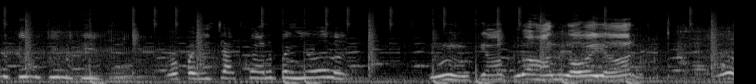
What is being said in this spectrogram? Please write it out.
मिट्टी मिट्टी मिट्टी। ओ पही चेक कर पही क्या बुरा हाल हुआ है यार। ओए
